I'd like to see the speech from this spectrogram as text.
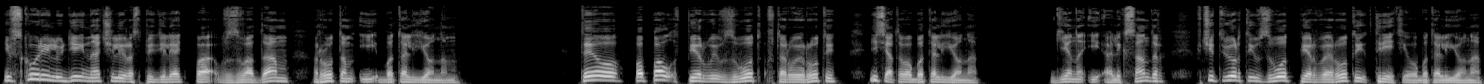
и вскоре людей начали распределять по взводам, ротам и батальонам. Тео попал в первый взвод второй роты десятого батальона. Гена и Александр в четвертый взвод первой роты третьего батальона.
